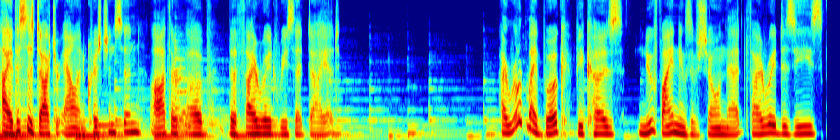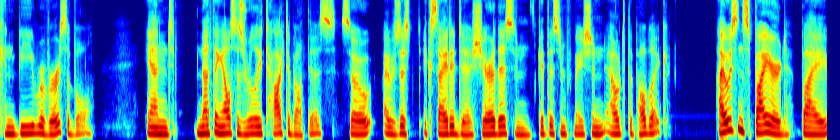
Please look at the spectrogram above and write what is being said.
Hi, this is Dr. Alan Christianson, author of The Thyroid Reset Diet. I wrote my book because new findings have shown that thyroid disease can be reversible, and nothing else has really talked about this. So I was just excited to share this and get this information out to the public. I was inspired by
